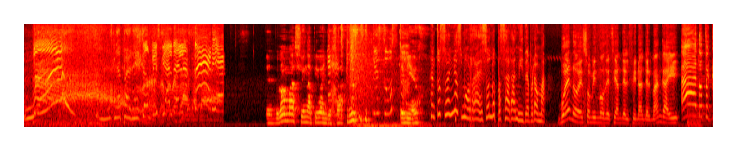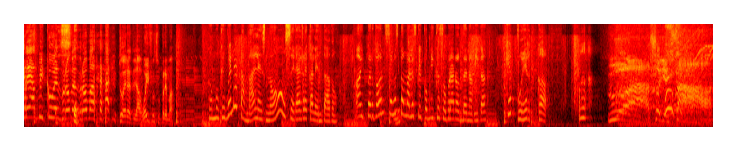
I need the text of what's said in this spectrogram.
¡No! Somos la pareja oficial de la. El broma si una piba enyesada. ¡Qué susto! Qué miedo. En tus sueños, morra, eso no pasará ni de broma. Bueno, eso mismo decían del final del manga y... ¡Ah, no te creas, Miku! Es broma, es broma. Tú eres la waifu suprema. Como que huele a tamales, ¿no? ¿O será el recalentado? Ay, perdón, son los tamales que comí que sobraron de Navidad. ¡Qué puerca! Ah, ¡Uah! ¡Soy el Sat!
